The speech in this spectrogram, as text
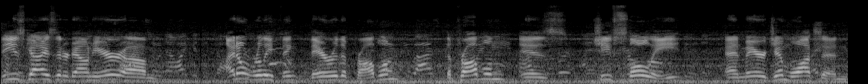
these guys that are down here, um, I don't really think they're the problem. The problem is Chief Sloly and Mayor Jim Watson,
